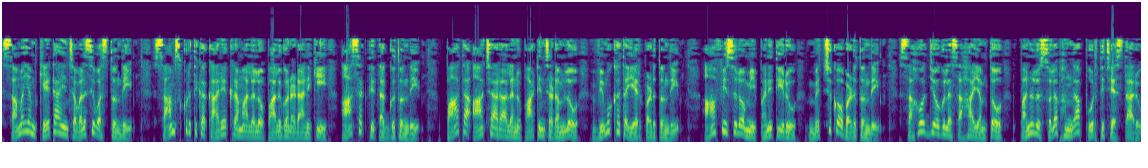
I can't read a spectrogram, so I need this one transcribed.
సమయం కేటాయించవలసి వస్తుంది. సాంస్కృతిక కార్యక్రమాలలో పాల్గొనడానికి ఆసక్తి తగ్గుతుంది. పాత ఆచారాలను పాటించడంలో విముఖత ఏర్పడుతుంది. ఆఫీసులో మీ పనితీరు మెచ్చుకోబడుతుంది. సహోద్యోగుల సహాయంతో పనులు సులభంగా పూర్తి చేస్తారు.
